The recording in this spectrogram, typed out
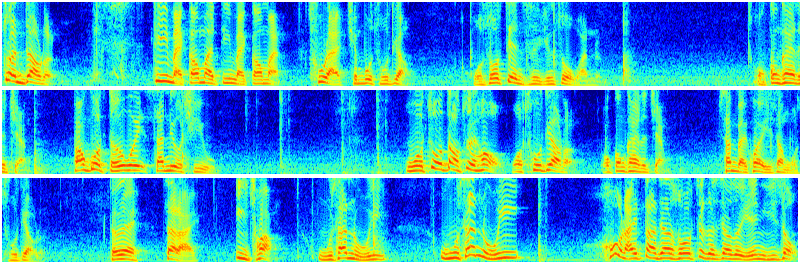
赚到了，低买高卖，低买高卖，出来全部出掉。我说电池已经做完了，我公开的讲，包括德威三六七五。我做到最后，我出掉了。我公开的讲，三百块以上我出掉了，对不对？再来，易创五三五一，五三五一，后来大家说这个叫做元宇宙。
